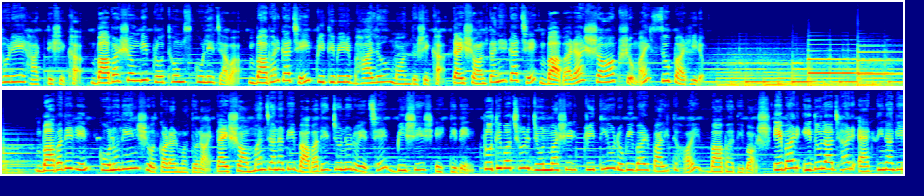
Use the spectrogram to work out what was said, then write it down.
ধরে হাঁটতে শেখা। বাবার সঙ্গে প্রথম স্কুলে যাওয়া। বাবার কাছেই পৃথিবীর ভালো, মন্দ শেখা। তাই সন্তানের কাছে বাবারা সব সময় সুপার হিরো বাবাদের ঋণ কোনোদিন শোধ করার মতো নয়। তাই সম্মান জানাতে বাবাদের জন্য রয়েছে বিশেষ একটি দিন। প্রতি বছর জুন মাসের তৃতীয় রবিবার পালিত হয় বাবা দিবস। এবার ঈদুল আজহার একদিন আগে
